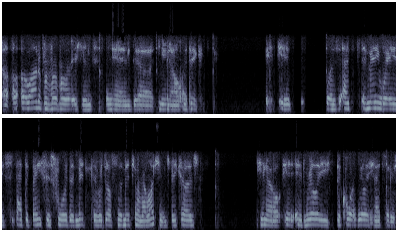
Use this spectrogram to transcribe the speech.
a, a lot of reverberations, and uh, you know, I think it was at, in many ways at the basis for the mid the results of the midterm elections because you know it, it really the court really had sort of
